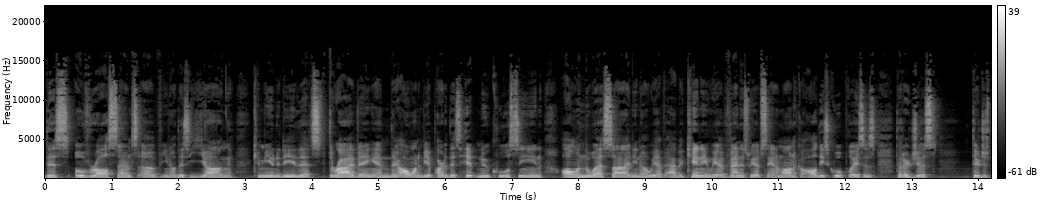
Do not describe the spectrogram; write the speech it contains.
this overall sense of you know this young community that's thriving and they all want to be a part of this hip new cool scene all in the west side you know we have abbot kinney we have venice we have santa monica all these cool places that are just they're just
